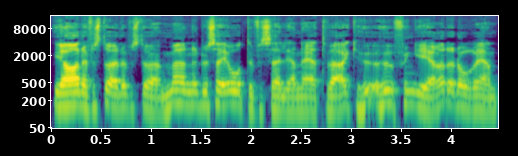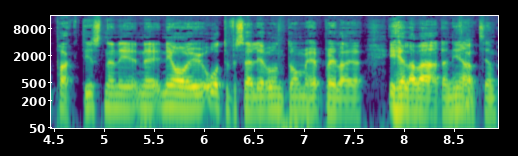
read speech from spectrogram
Ja, det förstår jag, det förstår jag. Men du säger återförsäljarnätverk. Hur, hur fungerar det då rent praktiskt? När ni, när, ni har ju återförsäljare runt om i, hela, i hela världen egentligen.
